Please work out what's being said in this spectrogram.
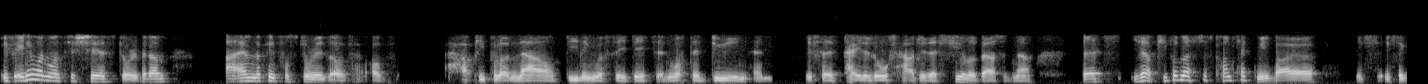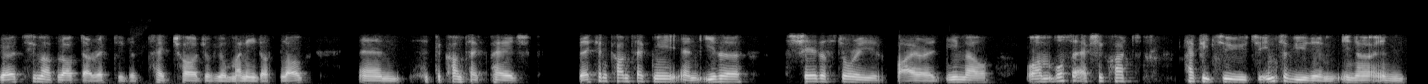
if anyone wants to share a story, but I'm I am looking for stories of of how people are now dealing with their debt and what they're doing, and if they've paid it off, how do they feel about it now? But yeah, people must just contact me via if if they go to my blog directly, the take charge of your money.blog, and hit the contact page. They can contact me and either share the story via an email, or I'm also actually quite happy to, to interview them, you know, and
